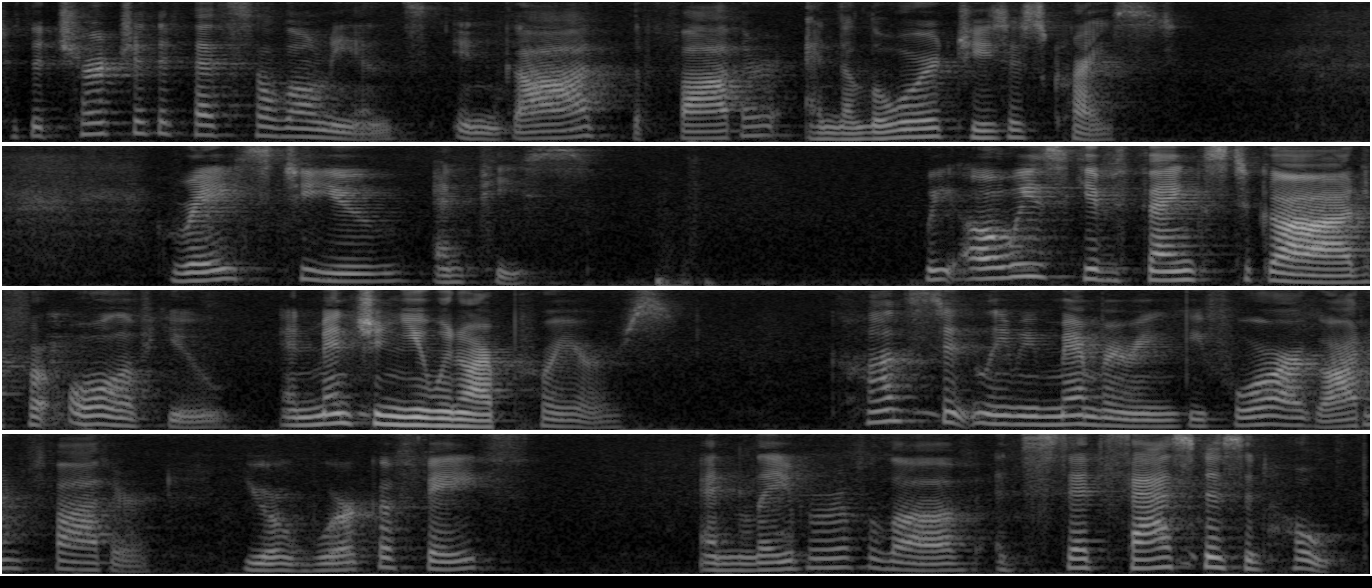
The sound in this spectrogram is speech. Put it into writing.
to the church of the Thessalonians in God the Father and the Lord Jesus Christ. Grace to you and peace. We always give thanks to God for all of you and mention you in our prayers constantly remembering before our God and Father your work of faith and labor of love and steadfastness and hope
